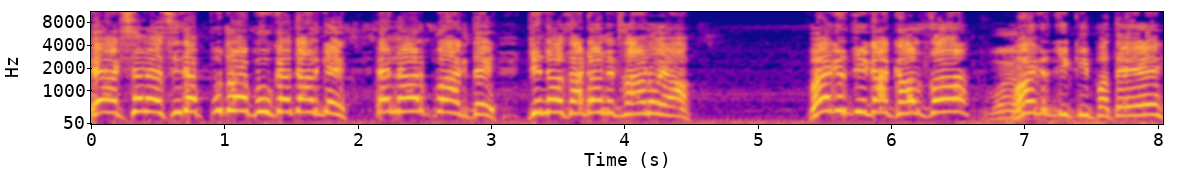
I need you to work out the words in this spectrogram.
ਇਹ ਐਕਸ਼ਨ ਐਸੀ ਦਾ ਪੁਤਲੇ ਫੂਕੇ ਜਾਣਗੇ। ਇਹ ਨਹਿਰ ਭਾਗ ਦੇ ਜਿੰਨਾ ਸਾਡਾ ਨੁਕਸਾਨ ਹੋਇਆ। ਵਾਹਿਗੁਰੂ ਜੀ ਕਾ ਖਾਲਸਾ। ਵਾਹਿਗੁਰੂ ਜੀ ਕੀ ਫਤਿਹ।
